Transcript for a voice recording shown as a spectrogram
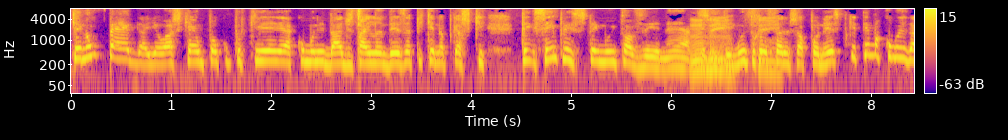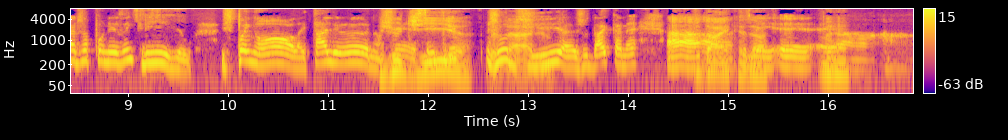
que não pega. E eu acho que é um pouco porque a comunidade tailandesa é pequena, porque acho que tem, sempre isso tem muito a ver, né? Aqui sim, tem muito sim. restaurante japonês, porque tem uma comunidade japonesa incrível, espanhola, italiana. Judia. Né? Sempre, judia, judaica, né? A, judaica, também, exato. É, é a, a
